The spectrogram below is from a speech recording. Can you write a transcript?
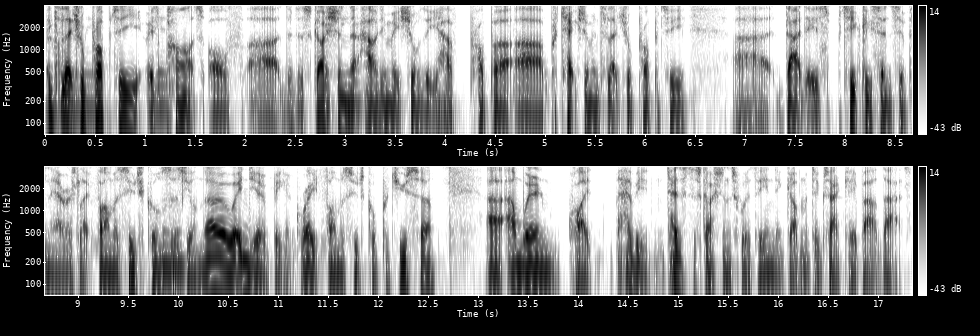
intellectual property is yes. part of uh, the discussion? How do you make sure that you have proper uh, protection of intellectual property? Uh, that is particularly sensitive in areas like pharmaceuticals, mm-hmm. as you'll know. India being a great pharmaceutical producer, uh, and we're in quite heavy, intense discussions with the Indian government exactly about that.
